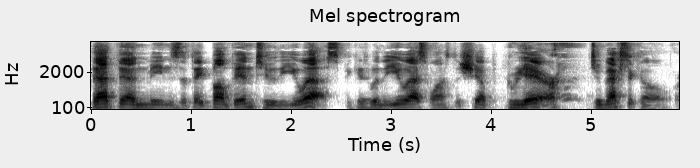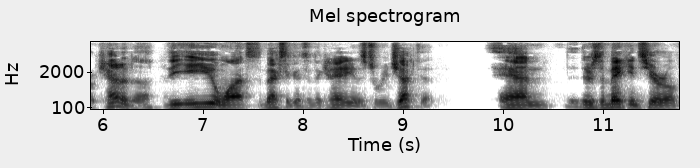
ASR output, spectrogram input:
That then means that they bump into the US because when the US wants to ship Gruyere to Mexico or Canada, the EU wants the Mexicans and the Canadians to reject it. And there's the makings here of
